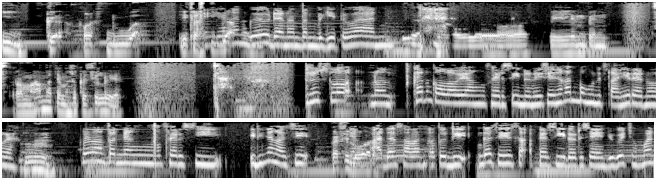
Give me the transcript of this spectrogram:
3, kelas 2 Di kelas 3 Iya kan gue udah nonton begituan. Iya, ya Allah Pin, Pin Serem amat ya masa kecil lu ya Terus lo non kan kalau yang versi Indonesia kan penghuni terakhir ya Nul ya. hmm. Lo nonton yang versi ininya gak sih? Versi yang luar ada salah satu di enggak sih versi Indonesia juga cuman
